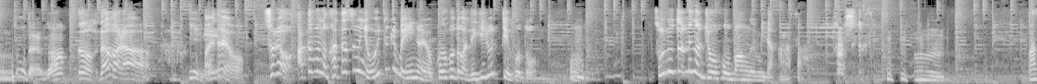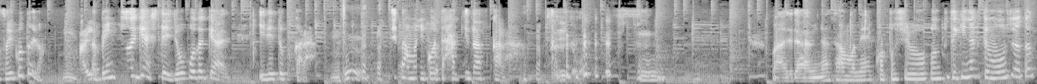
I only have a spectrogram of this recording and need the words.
うん、そうだよなそう、だから、いいねあれだよ。それを頭の片隅に置いとけばいいのよ。こういうことができるっていうこと。うん。そのための情報番組だからさ。確かに。うん。まあそういうことよ。うん。勉強だけはして、情報だけは入れとくから。うん。で、たまにこうやって吐き出すから。いいと思います。うん。まあじゃあ皆さんもね、今年は本当できなくて申し訳なか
